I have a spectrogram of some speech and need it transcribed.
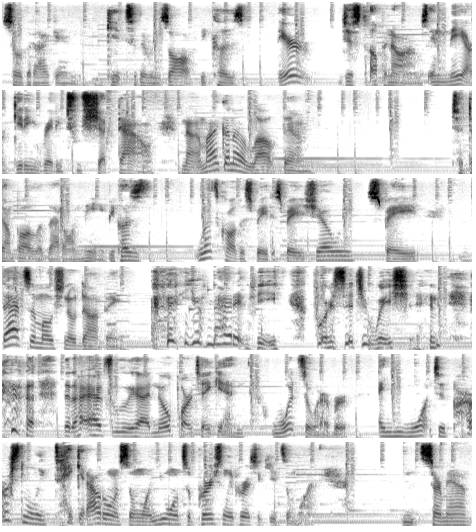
so that I can get to the resolve because they're just up in arms and they are getting ready to shut down. Now, am I going to allow them to dump all of that on me? Because let's call the spade a spade, shall we? Spade. That's emotional dumping. You're mad at me for a situation that I absolutely had no partake in whatsoever, and you want to personally take it out on someone. You want to personally persecute someone. Sir, ma'am,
